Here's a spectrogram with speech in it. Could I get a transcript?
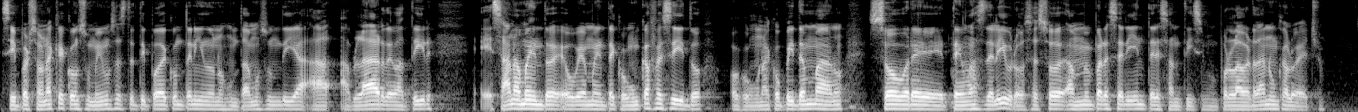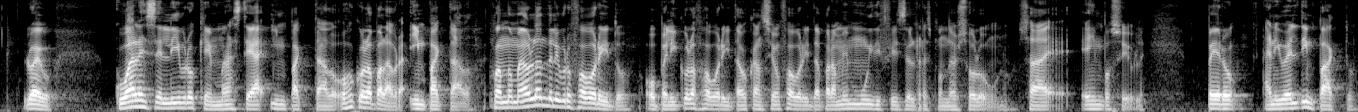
si personas que consumimos este tipo de contenido nos juntamos un día a hablar, debatir eh, sanamente, obviamente, con un cafecito o con una copita en mano sobre temas de libros. Eso a mí me parecería interesantísimo, pero la verdad nunca lo he hecho. Luego, ¿Cuál es el libro que más te ha impactado? Ojo con la palabra, impactado. Cuando me hablan de libro favorito, o película favorita, o canción favorita, para mí es muy difícil responder solo uno. O sea, e, es imposible. Pero a nivel de impacto,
